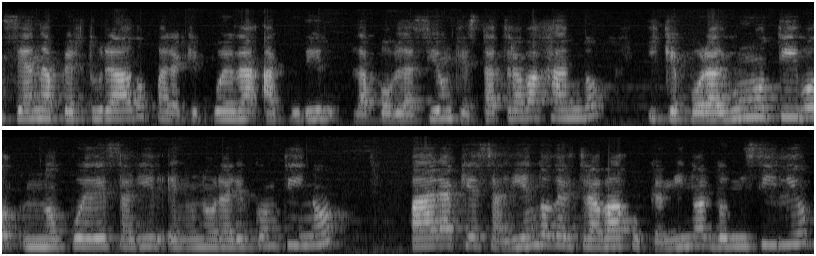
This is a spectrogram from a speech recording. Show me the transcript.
Se han aperturado para que pueda acudir la población que está trabajando y que por algún motivo no puede salir en un horario continuo para que saliendo del trabajo, camino al domicilio,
